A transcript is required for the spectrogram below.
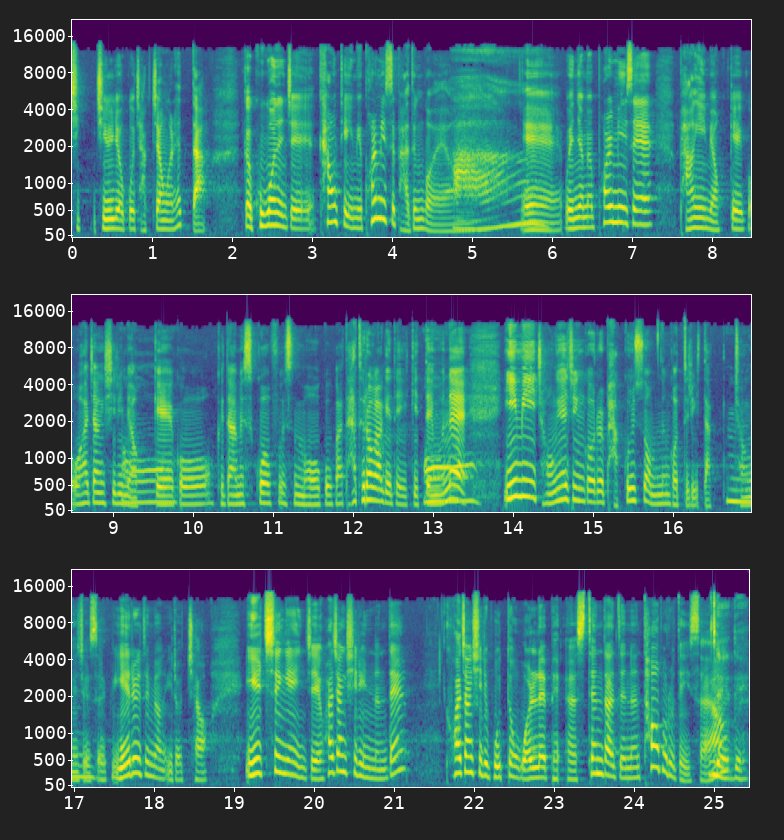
지, 지으려고 작정을 했다. 그러니까 그거는 이제 카운티 이미 permit을 받은 거예요. 아. 예, 왜냐하면 permit에 방이 몇 개고 화장실이 몇 어. 개고 그다음에 square foot은 뭐고가 다 들어가게 돼 있기 때문에 어. 이미 정해진 거를 바꿀 수 없는 것들이 딱 음. 정해져 있어요. 예를 들면 이렇죠. 1층에 이제 화장실이 있는데 그 화장실이 보통 원래 배- 어, standard는 tub으로 돼 있어요. 네, 네.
